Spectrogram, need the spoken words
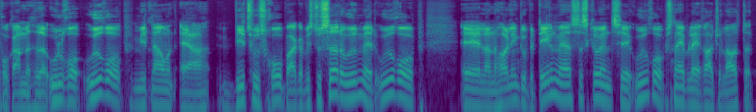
Programmet hedder Udråb. Udråb. Mit navn er Vitus Robak, og hvis du sidder derude med et udråb øh, eller en holdning, du vil dele med os, så skriv ind til udråb radioloud.dk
